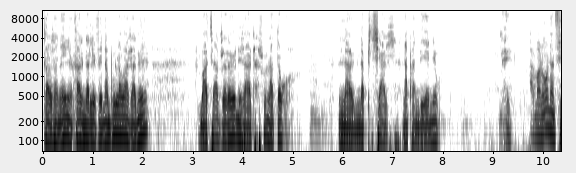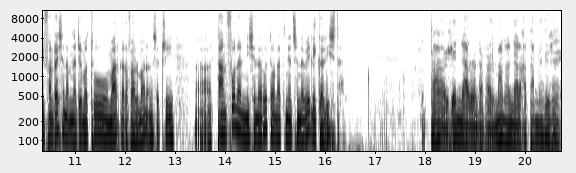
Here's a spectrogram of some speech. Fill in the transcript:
karazana iny akanjo nalevenam-bola hoa zany hoe mahatsiaro zareo hoe ny zavatra soa nataoko na nampisy azy nampandeha an'io. Zay. Ary manahoana ny fifandraisana amin'Andriamatoa Marc Ravalomanana satria ah, tany foana no nisy anareo tao anatin'ny antsoina hoe legaliste. Ta zay niaro an-dRavalomanana niaraka taminy ange zay.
